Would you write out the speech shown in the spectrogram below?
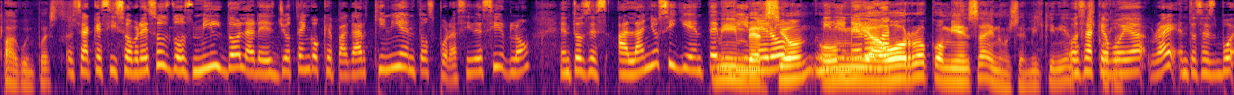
pago impuestos. O sea que si sobre esos dos mil dólares yo tengo que pagar 500, por así decirlo, entonces al año siguiente mi, mi inversión mi o mi dinero ahorro comienza en 11.500. O sea que correcto. voy a, right? Entonces voy-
